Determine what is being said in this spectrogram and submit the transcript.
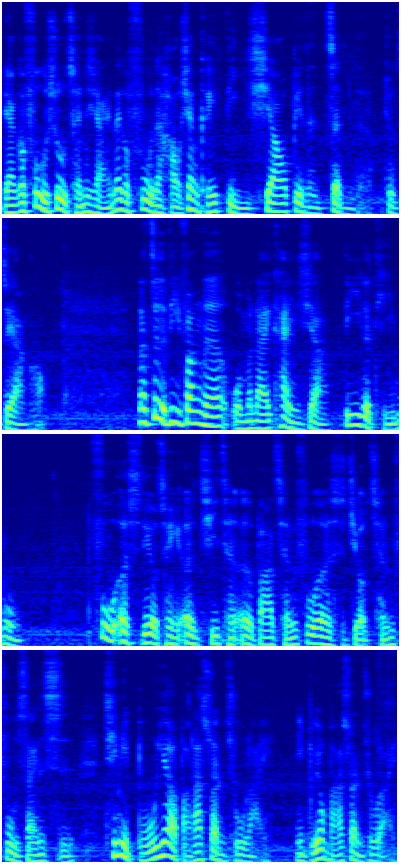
两个负数乘起来，那个负呢，好像可以抵消变成正的。就这样哈，那这个地方呢，我们来看一下第一个题目：负二十六乘以二十七乘二八乘负二十九乘负三十，请你不要把它算出来，你不用把它算出来，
